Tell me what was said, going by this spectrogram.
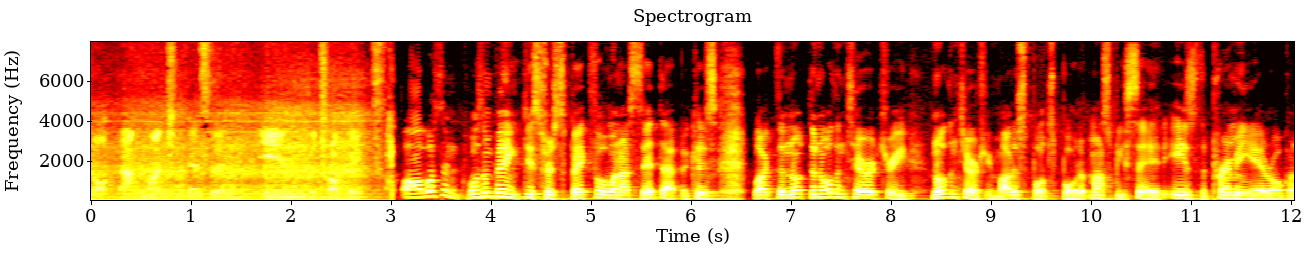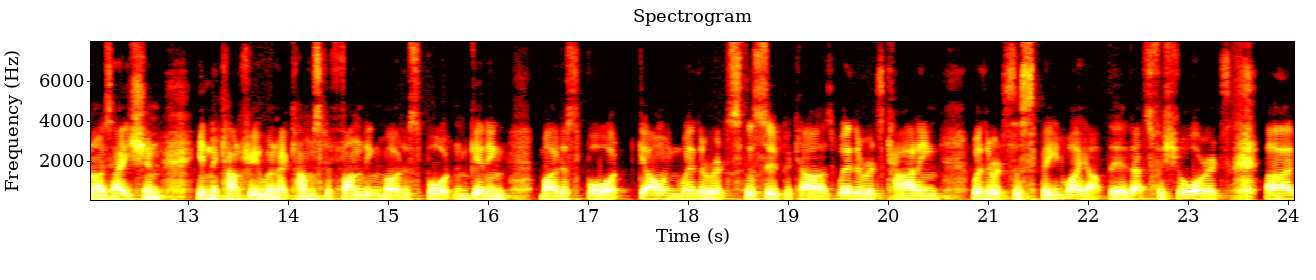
not that much desert in the tropics. Oh, I wasn't wasn't being disrespectful when I said that because, like the the Northern Territory Northern Territory Motorsports Board, it must be said, is the premier organisation in the country when it comes to funding motorsport and getting motorsport going, whether it's the supercars, whether it's karting, whether it's the speedway up there. That's for sure. It's uh,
